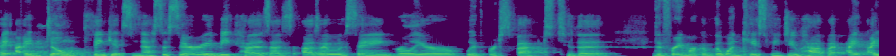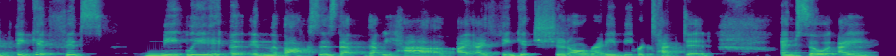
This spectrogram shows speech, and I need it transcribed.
I, I don't think it's necessary because as as i was saying earlier with respect to the the framework of the one case we do have i i think it fits neatly uh, in the boxes that that we have. I, I think it should already be protected. And so i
